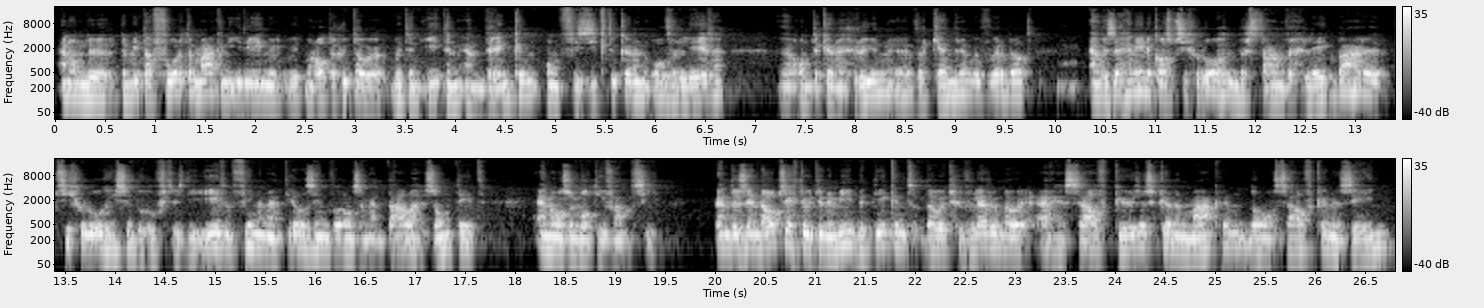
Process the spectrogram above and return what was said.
En om de, de metafoor te maken, iedereen weet maar al te goed dat we moeten eten en drinken om fysiek te kunnen overleven, uh, om te kunnen groeien, uh, voor kinderen bijvoorbeeld. En we zeggen eigenlijk als psychologen bestaan vergelijkbare psychologische behoeftes die even fundamenteel zijn voor onze mentale gezondheid en onze motivatie. En dus in dat opzicht, autonomie betekent dat we het gevoel hebben dat we ergens zelf keuzes kunnen maken, dat we onszelf kunnen zijn,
